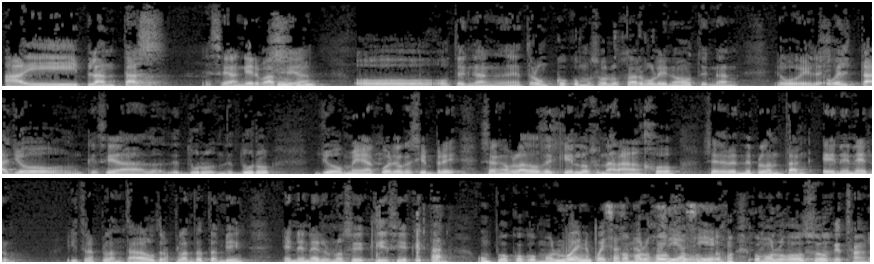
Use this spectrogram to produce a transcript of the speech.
hay plantas, sean herbáceas o, tengan eh, tronco como son los árboles, ¿no? O tengan, o el, tallo que sea de duro, de duro. Yo me acuerdo que siempre se han hablado de que los naranjos se deben de plantar en enero y trasplantar otras plantas también en enero. No sé qué si es que están un poco como los, pues como los osos, como los osos que están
